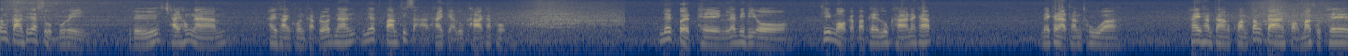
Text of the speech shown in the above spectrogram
ต้องการที่จะสูบบุหรี่ หรือใช้ห้องน้ำให้ทางคนขับรถนั้นเลือกปั๊มที่สะอาดให้แก่ลูกค้าครับผม เลือกเปิดเพลงและวิดีโอ ที่เหมาะกับประเภทลูกค้านะครับ ในขณะทำทัวร์ให้ทำตามความต้องการของมากุเทศ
